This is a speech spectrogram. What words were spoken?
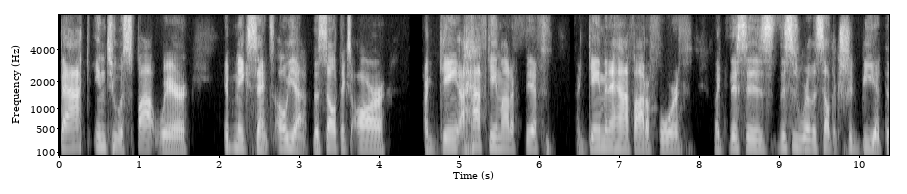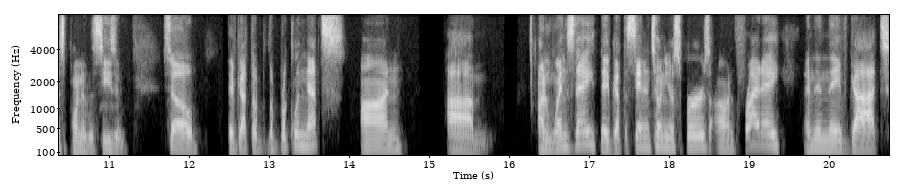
back into a spot where it makes sense. Oh, yeah, the Celtics are a game, a half game out of fifth, a game and a half out of fourth. Like this is this is where the Celtics should be at this point of the season. So they've got the the Brooklyn Nets on um on Wednesday. They've got the San Antonio Spurs on Friday, and then they've got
